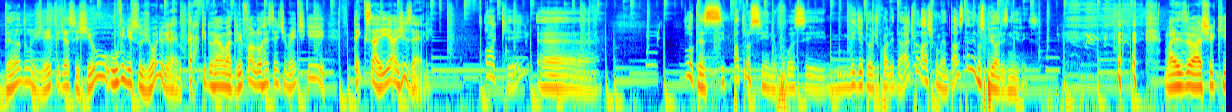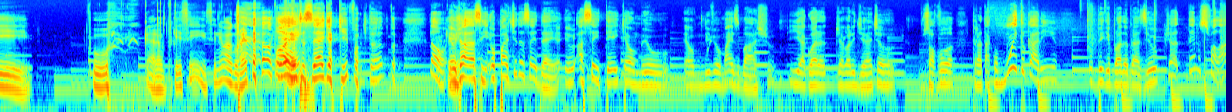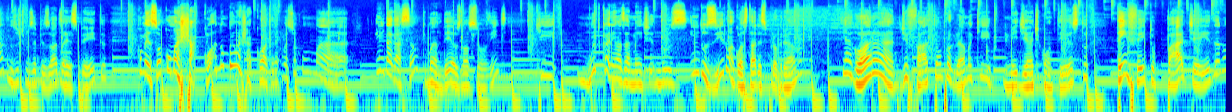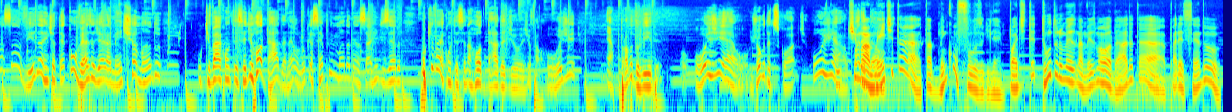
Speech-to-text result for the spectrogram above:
dando um jeito de assistir. O, Vinícius Júnior, Guilherme, craque do Real Madrid, falou recentemente que tem que sair a Gisele. Ok. É... Lucas, se patrocínio fosse medidor de qualidade, o elástico mental estaria nos piores níveis. Mas eu acho que o. Caramba, fiquei sem, sem nenhum argumento. ok, Porém... a gente segue aqui, portanto. Não, okay. eu já, assim, eu parti dessa ideia. Eu aceitei que é o meu é o nível mais baixo. E agora, de agora em diante, eu só vou tratar com muito carinho o Big Brother Brasil. Já temos falado nos últimos episódios a respeito. Começou com uma chacota, não bem uma chacota, né? Começou com uma indagação que mandei aos nossos ouvintes, que muito carinhosamente nos induziram a gostar desse programa. E agora, de fato, é um programa que, mediante contexto, tem feito parte aí da nossa vida. A gente até conversa diariamente chamando o que vai acontecer de rodada, né? O Lucas sempre me manda mensagem dizendo o que vai acontecer na rodada de hoje. Eu falo, hoje é a prova do líder. Hoje é o jogo da Discord. Hoje é Ultimamente tá, tá bem confuso, Guilherme. Pode ter tudo no mesmo, na mesma rodada, tá parecendo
